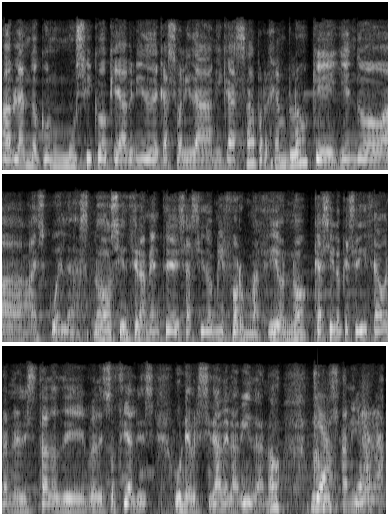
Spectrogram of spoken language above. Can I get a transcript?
hablando con un músico que ha venido de casualidad a mi casa, por ejemplo, que yendo a, a escuelas, ¿no? Sinceramente esa ha sido mi formación, ¿no? Casi lo que se dice ahora en el estado de redes sociales, universidad de la vida, ¿no? Pues a nivel, ya.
